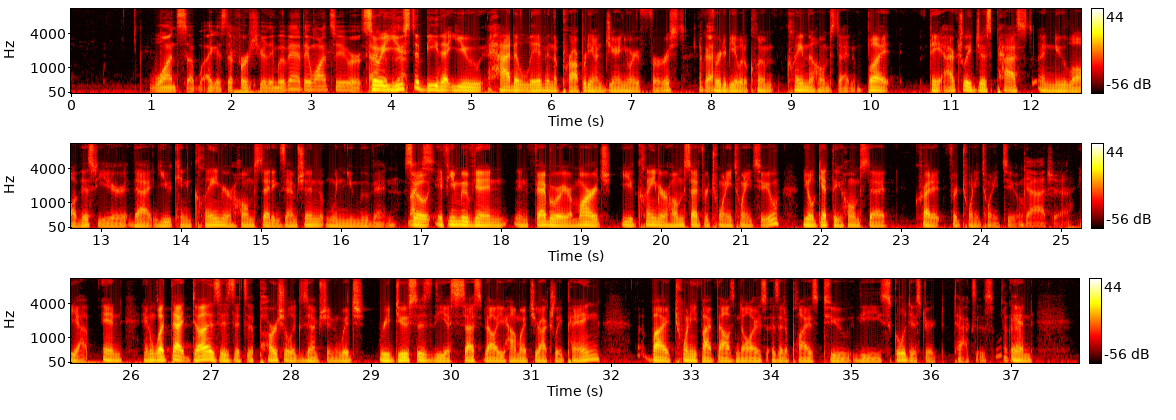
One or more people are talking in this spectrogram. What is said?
once uh, I guess their first year they move in if they wanted to or So it used to be that you had to live in the property on January 1st Okay. for it to be able to claim claim the homestead, but they actually just passed a new law this year that you can claim your homestead exemption when you move in. So if you moved in in February or March, you claim your homestead for 2022, you'll get the homestead credit for 2022. Gotcha. Yeah, and and what that does is it's a partial exemption, which reduces the assessed value, how much you're actually paying, by twenty five thousand dollars as it applies to the school district taxes. Okay. And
